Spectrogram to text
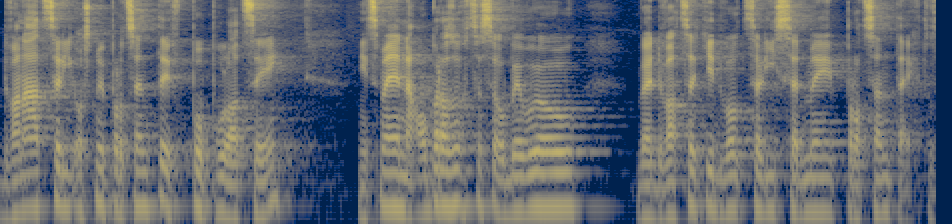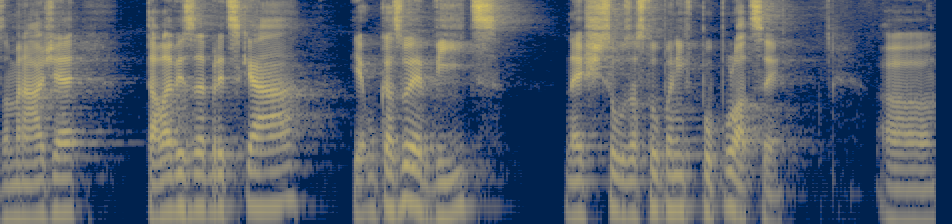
12,8% eh, v populaci, nicméně na obrazovce se objevují ve 22,7%. To znamená, že televize britská je ukazuje víc, než jsou zastoupení v populaci. Eh,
